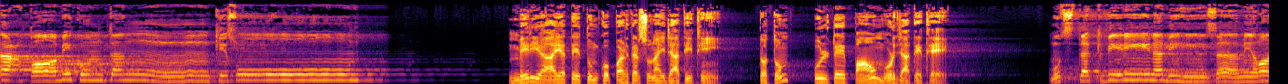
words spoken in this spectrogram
أعقابكم تنكصون. میری آیتیں تم کو پڑھ کر سنائی جاتی تھیں تو تم الٹے پاؤں مڑ جاتے تھے۔ مستكبرين به سامرا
